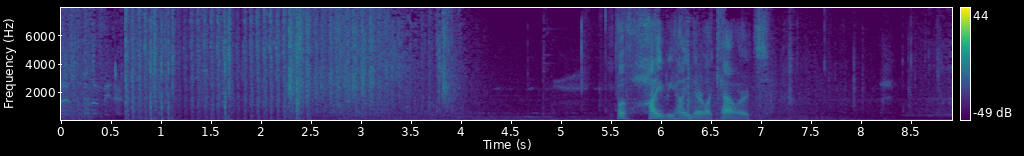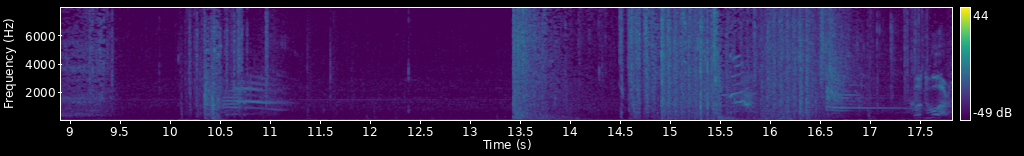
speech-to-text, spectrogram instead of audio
Less than a. Both hiding behind there like cowards. Good work.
